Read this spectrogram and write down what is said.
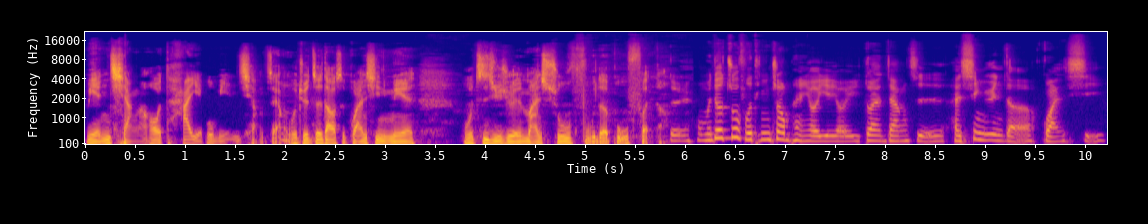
勉强，然后他也不勉强，这样我觉得这倒是关系里面我自己觉得蛮舒服的部分啊。对，我们就祝福听众朋友也有一段这样子很幸运的关系。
